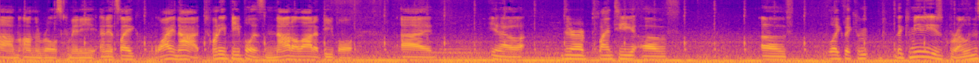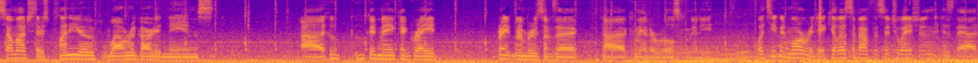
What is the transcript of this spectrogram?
um, on the rules committee, and it's like, why not? 20 people is not a lot of people. Uh, you know, there are plenty of of like the com- the community has grown so much. There's plenty of well-regarded names uh, who who could make a great great members of the uh, Commander Rules Committee. What's even more ridiculous about the situation is that,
